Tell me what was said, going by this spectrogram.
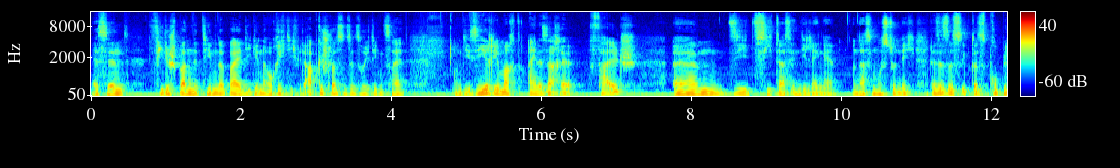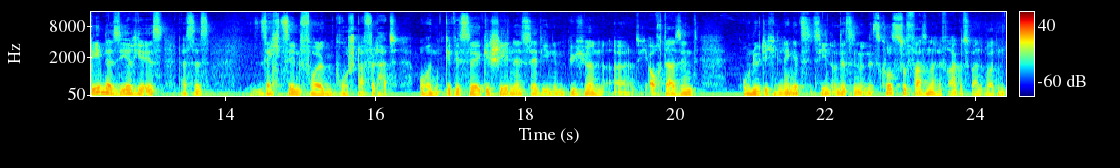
Es sind viele spannende Themen dabei, die genau richtig wieder abgeschlossen sind zur richtigen Zeit. Und die Serie macht eine Sache falsch. Ähm, sie zieht das in die Länge. Und das musst du nicht. Das, ist das, das Problem der Serie ist, dass es 16 Folgen pro Staffel hat. Und gewisse Geschehnisse, die in den Büchern äh, natürlich auch da sind, unnötig in Länge zu ziehen und das in einen Diskurs zu fassen und eine Frage zu beantworten.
